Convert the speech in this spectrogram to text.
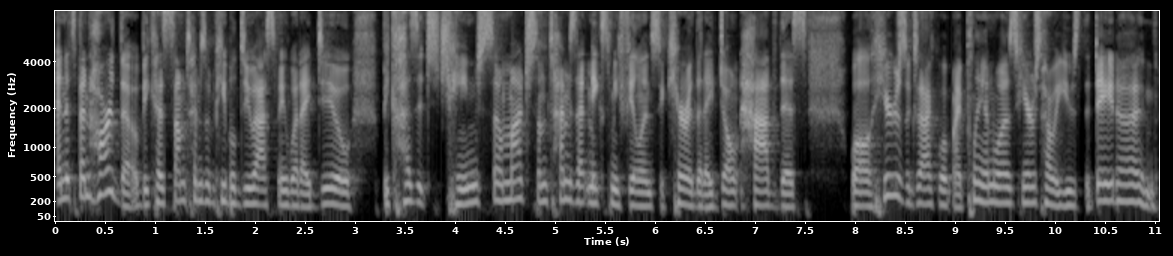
And it's been hard though, because sometimes when people do ask me what I do, because it's changed so much, sometimes that makes me feel insecure that I don't have this. Well, here's exactly what my plan was. Here's how I use the data, and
